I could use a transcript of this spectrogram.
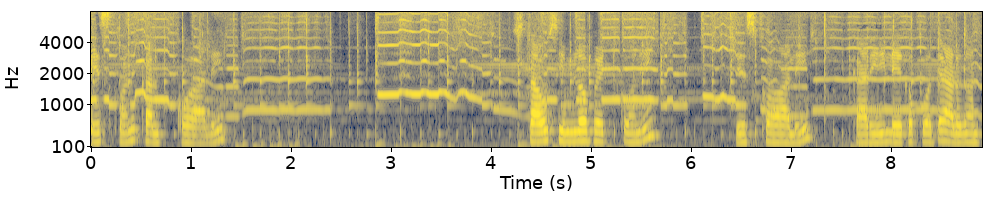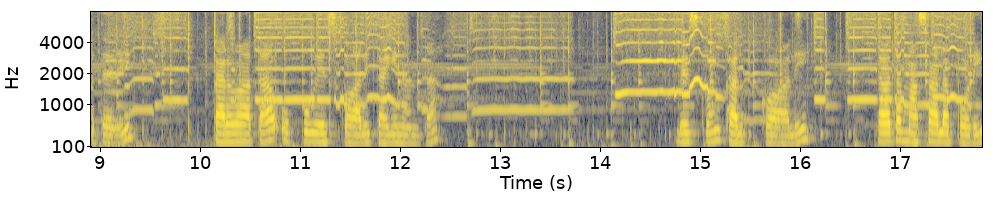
వేసుకొని కలుపుకోవాలి. స్టవ్ సిమ్లో పెట్టుకొని చేసుకోవాలి. కర్రీ లేకపోతే అడుగంటుతుంది తర్వాత ఉప్పు వేసుకోవాలి తగినంత. వేసుకొని కలుపుకోవాలి. తర్వాత మసాలా పొడి.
